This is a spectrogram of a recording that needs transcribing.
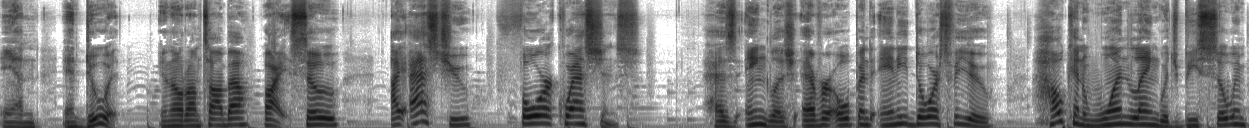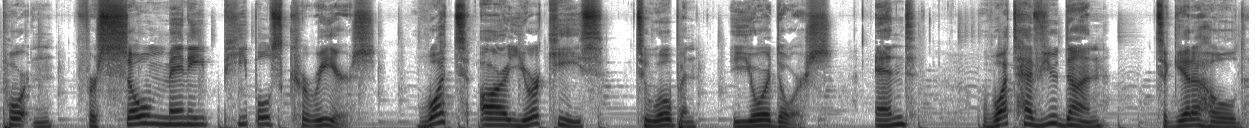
and and do it. You know what I'm talking about? All right, so I asked you four questions. Has English ever opened any doors for you? How can one language be so important for so many people's careers? What are your keys to open your doors? And what have you done to get a hold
